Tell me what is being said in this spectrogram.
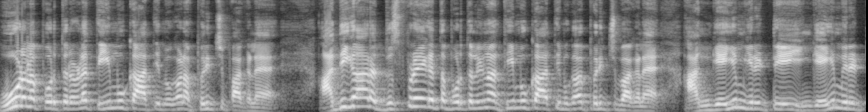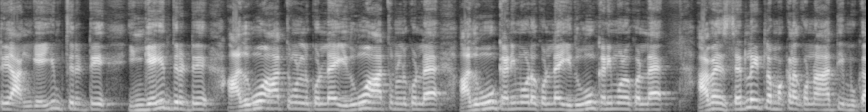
ஊழலை பொறுத்தளவில் திமுக அதிமுக நான் பிரித்து பார்க்கல. அதிகார துஷ்பிரயோகத்தை பொறுத்தவரைக்கும் நான் திமுக அதிமுகவை பிரித்து பார்க்கல. அங்கேயும் இருட்டு இங்கேயும் இருட்டு அங்கேயும் திருட்டு இங்கேயும் திருட்டு. அதுவும் ஆத்தமலை கொள்ள இதுவும் ஆத்தமலை கொள்ள அதுவும் கனிமோட கொள்ள இதுவும் கனிமோட கொள்ள. அவன் ஸ்டெர்லைட்டில் மக்களை கொண்டான் அதிமுக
